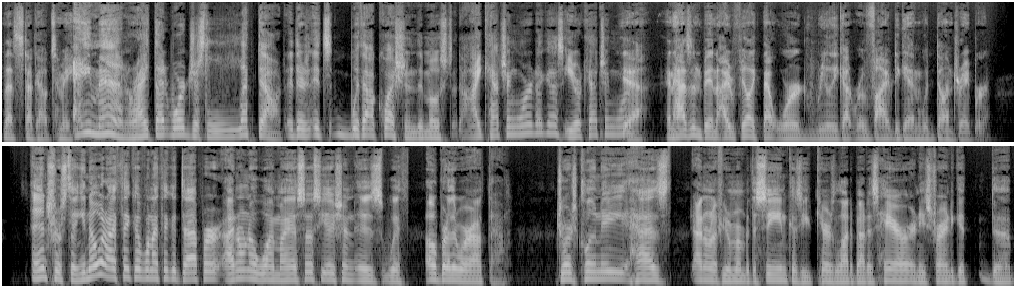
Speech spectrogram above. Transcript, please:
That stuck out to me. Amen, right? That word just leapt out. It's without question the most eye catching word, I guess, ear catching word. Yeah. And hasn't been, I feel like that word really got revived again with Don Draper. Interesting. You know what I think of when I think of Dapper? I don't know why my association is with Oh Brother Where Art Thou? George Clooney has I don't know if you remember the scene because he cares a lot about his hair and he's trying to get the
